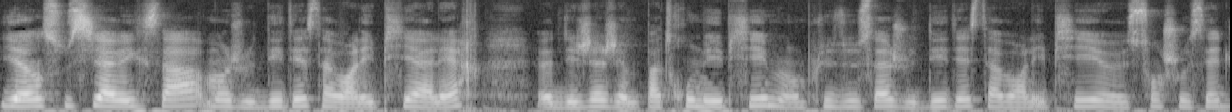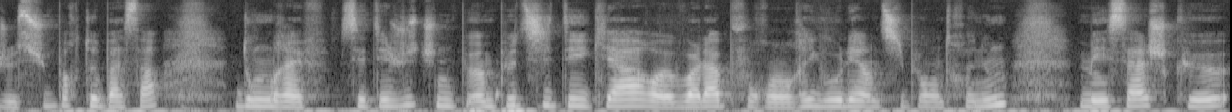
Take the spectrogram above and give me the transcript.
y, a un souci avec ça, moi je déteste avoir les pieds à l'air, déjà j'aime pas trop mes pieds, mais en plus de ça, je déteste avoir les pieds sans chaussettes, je supporte pas ça. Donc bref, c'était juste un petit écart, voilà, pour en rigoler un petit peu entre nous, mais sache que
